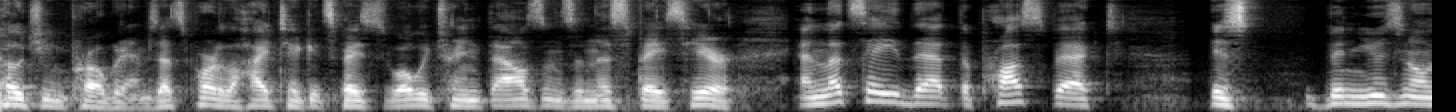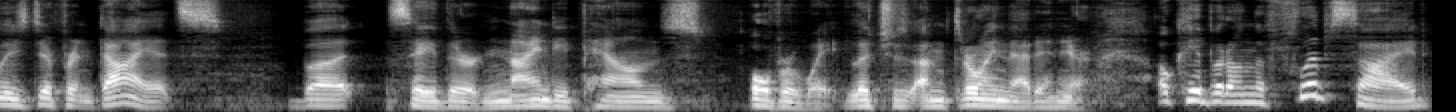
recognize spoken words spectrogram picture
coaching programs. That's part of the high ticket space as well. We train thousands in this space here. And let's say that the prospect is been using all these different diets, but say they're 90 pounds overweight. Let's just, I'm throwing that in here. Okay, but on the flip side,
